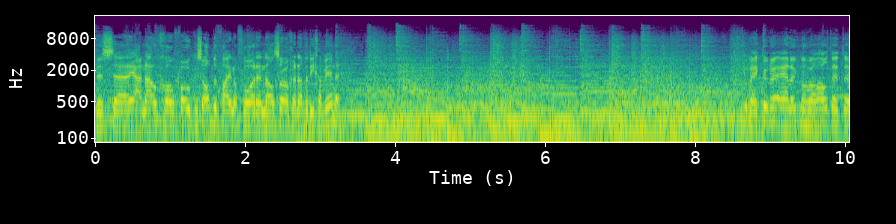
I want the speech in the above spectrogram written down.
Dus uh, ja, nou gewoon focussen op de Final Four en dan zorgen dat we die gaan winnen. Wij kunnen eigenlijk nog wel altijd uh,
